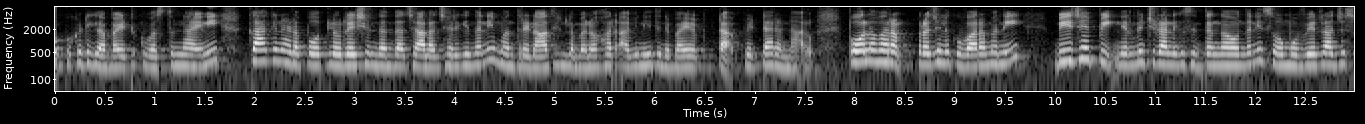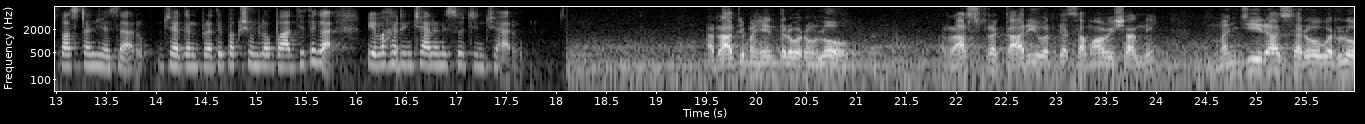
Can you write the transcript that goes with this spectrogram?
ఒక్కొక్కటిగా బయటకు వస్తున్నాయని కాకినాడ పోర్టులో రేషన్ దందా చాలా జరిగిందని మంత్రి నాదెండ్ల మనోహర్ అవినీతిని బయట పెట్టారన్నారు. పోలవరం ప్రజలకు వరమని బీజేపీ నిర్మించడానికి సిద్ధంగా ఉందని సోము వీర్రాజు స్పష్టం చేశారు. జగన్ ప్రతిపక్షంలో బాధ్యతగా వ్యవహరించాలని సూచించారు. రాజమహేంద్రవరంలో రాష్ట్ర కార్యవర్గ సమావేశాన్ని మంజీరా సరోవర్లో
